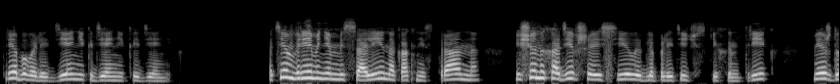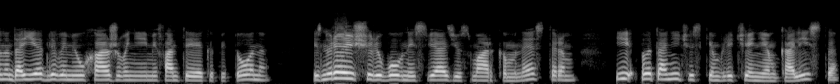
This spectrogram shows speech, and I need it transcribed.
требовали денег, денег и денег. А тем временем Миссалина, как ни странно, еще находившая силы для политических интриг между надоедливыми ухаживаниями Фантея Капитона, изнуряющей любовной связью с Марком Нестером и платоническим влечением Калиста,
